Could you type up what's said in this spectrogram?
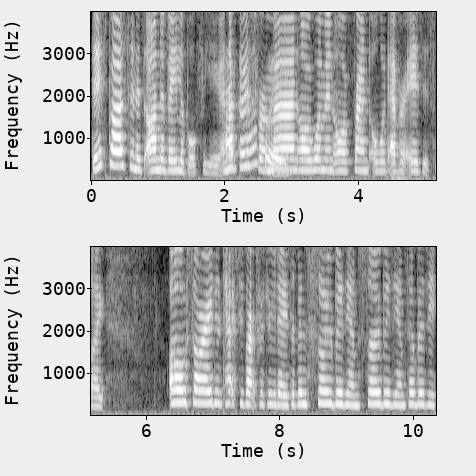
this person is unavailable for you, and that goes for a man or a woman or a friend or whatever it is. It's like, oh, sorry, I didn't text you back for three days. I've been so busy. I'm so busy. I'm so busy.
